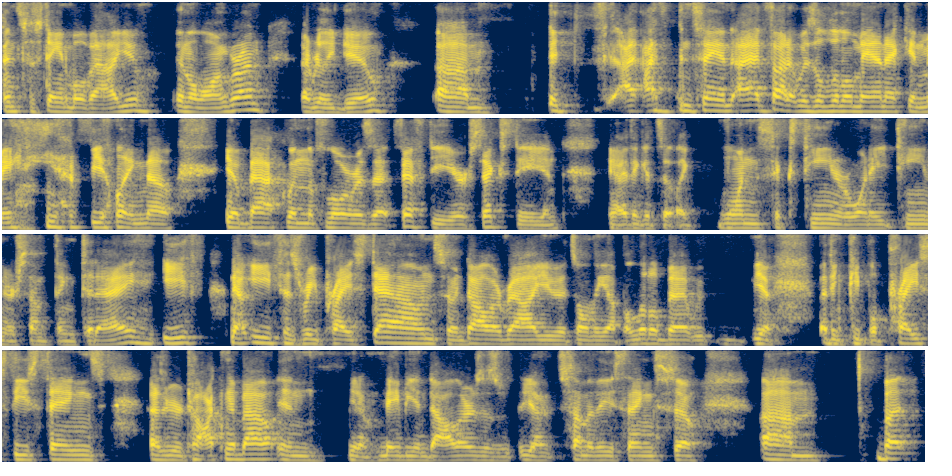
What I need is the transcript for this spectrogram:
and sustainable value in the long run. I really do. Um, it, I, have been saying I thought it was a little manic and mania feeling though, you know, back when the floor was at 50 or 60. And you know, I think it's at like 116 or 118 or something today. ETH now ETH has repriced down. So in dollar value, it's only up a little bit. We, you know, I think people price these things as we were talking about in, you know, maybe in dollars as you know, some of these things. So um, but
